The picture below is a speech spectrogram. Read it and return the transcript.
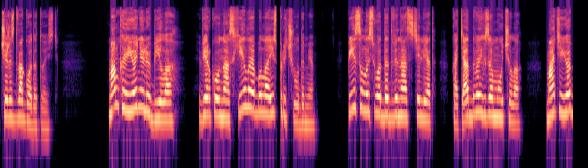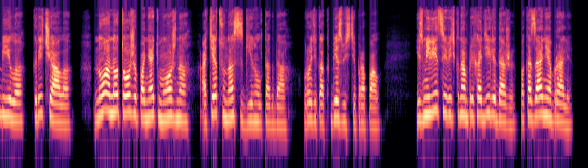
через два года, то есть. Мамка ее не любила. Верка у нас хилая была и с причудами. Писалась вот до 12 лет, котят двоих замучила. Мать ее била, кричала. Ну, оно тоже понять можно. Отец у нас сгинул тогда. Вроде как без вести пропал. Из милиции ведь к нам приходили даже, показания брали.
